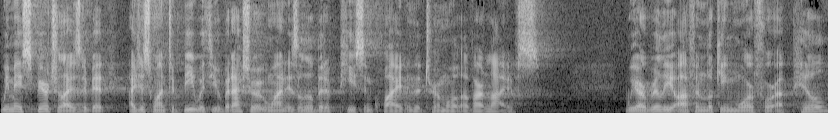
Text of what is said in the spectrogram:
We may spiritualize it a bit I just want to be with you, but actually, what we want is a little bit of peace and quiet in the turmoil of our lives. We are really often looking more for a pill,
